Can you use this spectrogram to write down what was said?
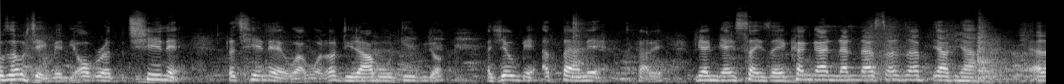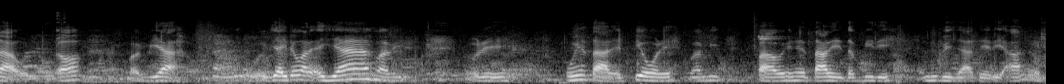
ဦးဆုံးအချိန်ပဲဒီ opera သချင်းနဲ့သချင်းနဲ့ဟိုပါပေါ့နော်ဒီရာဘူတီးပြီးတော့အယုတ်နဲ့အတန်နဲ့တခါလေမြိုင်မြိုင်ဆိုင်ဆိုင်ခန်းခန်းနန်းနန်းဆန်းဆန်းပြပြ အဲ့ဒါကိုနော်မပြဟိုကြိုက်တော့ကလည်းအရန်မှပြီဟိုလေဝင်းသားတယ်ပျော်တယ်မမီပါဝင်တဲ့သားတွေသမီးတွေအမှုပညာတွေတွေအားလုံး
